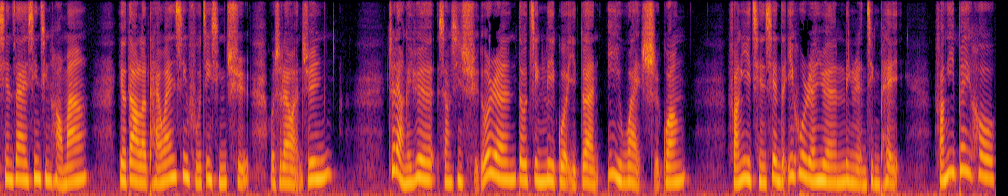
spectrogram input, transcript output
现在心情好吗？又到了台湾幸福进行曲，我是廖婉君。这两个月，相信许多人都经历过一段意外时光。防疫前线的医护人员令人敬佩，防疫背后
